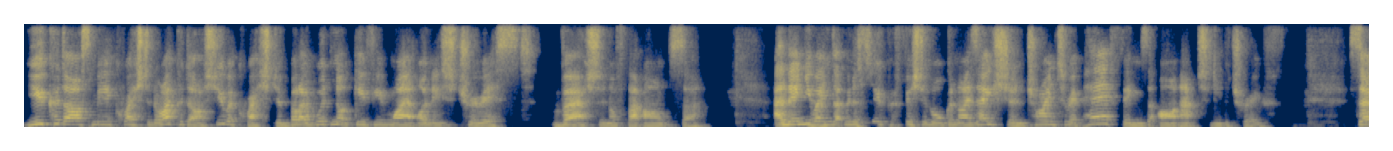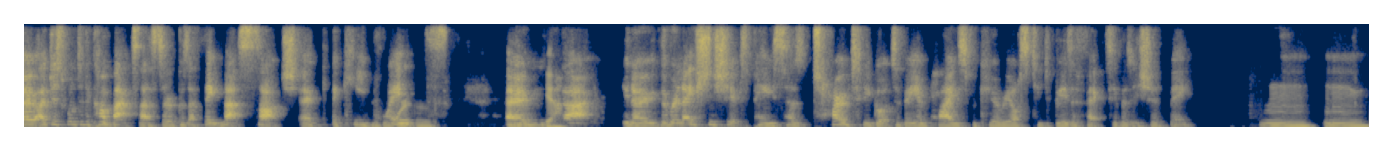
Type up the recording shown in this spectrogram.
you could ask me a question or I could ask you a question, but I would not give you my honest, truest version of that answer. And then you end up in a superficial organization trying to repair things that aren't actually the truth. So I just wanted to come back to that, Sarah, because I think that's such a, a key point. Um, yeah. That you know the relationships piece has totally got to be in place for curiosity to be as effective as it should be. Mm, mm.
